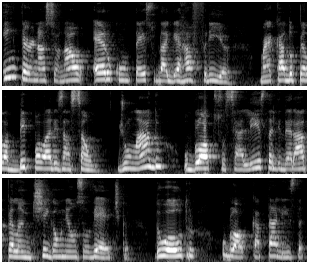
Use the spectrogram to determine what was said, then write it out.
internacional era o contexto da Guerra Fria, marcado pela bipolarização. De um lado, o bloco socialista, liderado pela antiga União Soviética, do outro, o bloco capitalista,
